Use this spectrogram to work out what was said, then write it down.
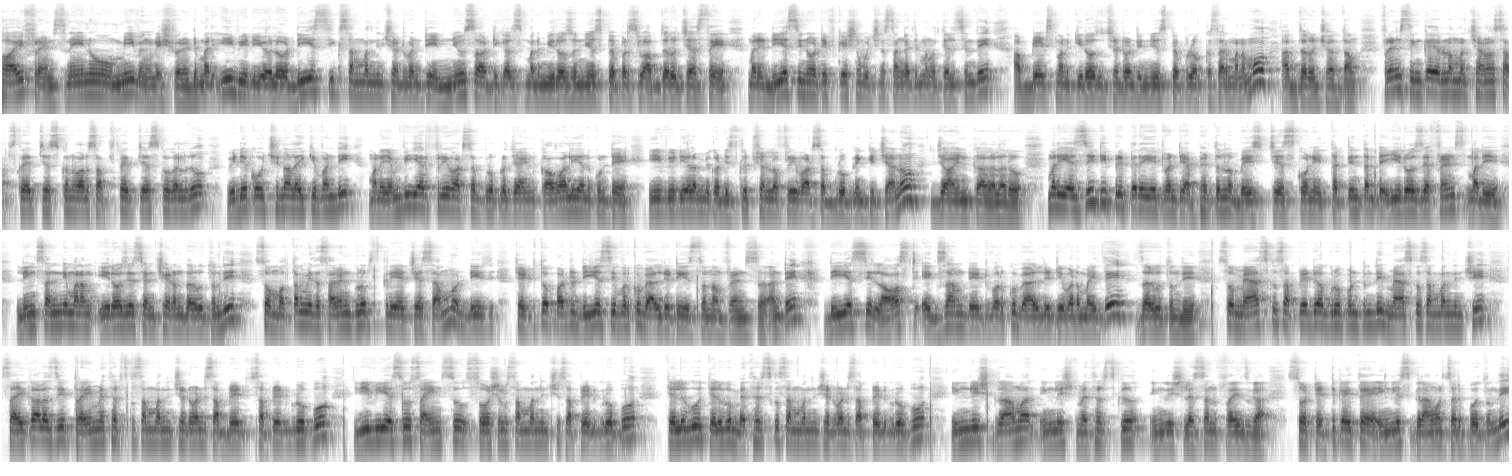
Hi friends నేను మీ వెంకటేశ్వర రెడ్డి. మరి ఈ వీడియోలో డిఎస్సికి సంబంధించినటువంటి న్యూస్ ఆర్టికల్స్ మరి మీ రోజు న్యూస్ పేపర్స్లో అబ్జర్వ్ చేస్తే మరి డిఎస్సి నోటిఫికేషన్ వచ్చిన సంగతి మనకు తెలిసిందే. అప్డేట్స్ మనకి ఈ రోజు వచ్చినటువంటి న్యూస్ పేపర్లు ఒక్కసారి మనము అబ్జర్వ్ చేద్దాం. ఫ్రెండ్స్ ఇంకా ఎవరైనా మన ఛానల్ సబ్స్క్రైబ్ చేసుకుని వాళ్ళు సబ్స్క్రైబ్ చేసుకోగలరు. వీడియోకి వచ్చిన లైక్ ఇవ్వండి. మన ఎంవీఆర్ ఫ్రీ వాట్సాప్ గ్రూప్లో జాయిన్ కావాలి అనుకుంటే ఈ వీడియోలో మీకు డిస్క్రిప్షన్లో ఫ్రీ వాట్సాప్ గ్రూప్ లింక్ ఇచ్చాను. జాయిన్ కాగలరు. మరి ఎస్జిటి ప్రిపేర్ అయ్యేటువంటి అభ్యర్థులను బేస్ చేసుకొని థర్టీన్త్ అంటే ఈ రోజే ఫ్రెండ్స్ మరి లింక్స్ అన్నీ మనం ఈ రోజే సెండ్ చేయడం జరుగుతుంది. సో మొత్తం మీద సెవెన్ గ్రూప్స్ క్రియేట్ చేసాము డి టెట్తో పాటు డిఎస్సి వరకు వ్యాలిడిటీ ఇస్తున్నాం ఫ్రెండ్స్. అంటే డిఎస్సి లాస్ట్ ఎగ్జామ్ డేట్ వరకు వ్యాలిడిటీ ఇవ్వడం అయితే జరుగుతుంది. సో మ్యాథ్స్కి సపరేట్గా గ్రూప్ ఉంటుంది. మ్యాథ్స్కి సంబంధించి సైకాలజీ ట్రై మెథడ్స్కి సంబంధించినటువంటి separate separate group. EVS science సోషల్కి సంబంధించి సపరేట్ గ్రూపు. తెలుగు తెలుగు మెథడ్స్కి సంబంధించినటువంటి separate group. English grammar English మెథడ్స్కి English lesson వైజ్గా సో టెట్కి అయితే ఇంగ్లీష్ గ్రామర్ సరిపోతుంది.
